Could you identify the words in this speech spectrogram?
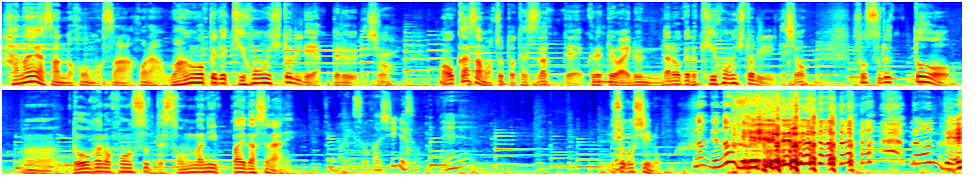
花屋さんの方もさほらワンオペで基本一人でやってるでしょ、はい。まあ、お母さんもちょっと手伝ってくれてはいるんだろうけど、基本一人でしょ。そうすると、うん、動画の本数ってそんなにいっぱい出せない。まあ忙しいですもんね。え忙しいの？なんでなんで？なんで？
